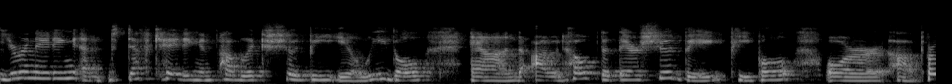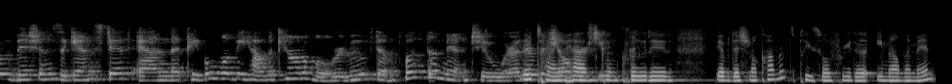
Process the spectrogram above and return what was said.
urinating and defecating in public should be illegal. And I would hope that there should be people or uh, prohibitions against it and that people will be held accountable. Remove them, put them into where Your there are time has you- concluded. If you have additional comments, please feel free to email them in.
